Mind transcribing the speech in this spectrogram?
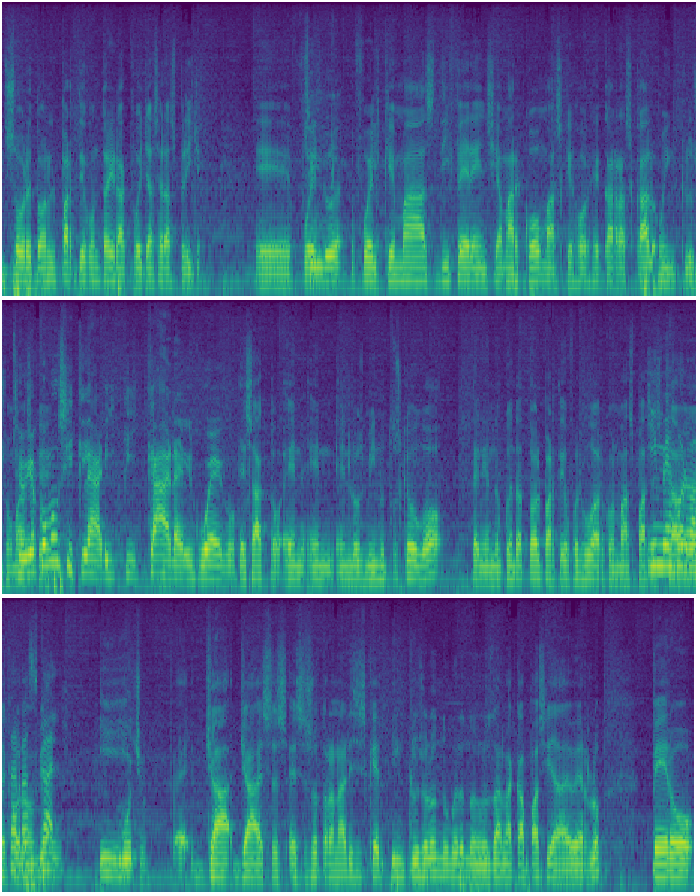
sobre todo en el partido contra Irak, fue Yasser Asprilla. Eh, fue, Sin duda. El, fue el que más diferencia marcó, más que Jorge Carrascal o incluso más. Se vio que... como si clarificara el juego. Exacto, en, en, los minutos que jugó, teniendo en cuenta todo el partido, fue el jugador con más pases y clave de Carrascal. Y Mucho. Eh, ya, ya ese es, ese es otro análisis que incluso los números no nos dan la capacidad de verlo, pero,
